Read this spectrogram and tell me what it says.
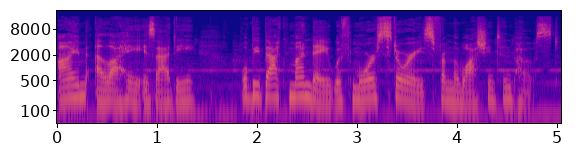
I'm Elahe Izadi. We'll be back Monday with more stories from the Washington Post.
